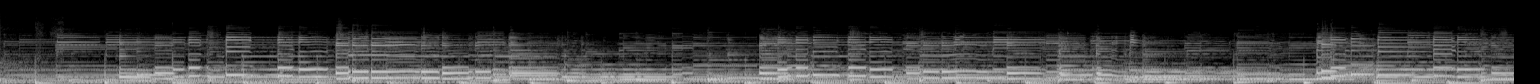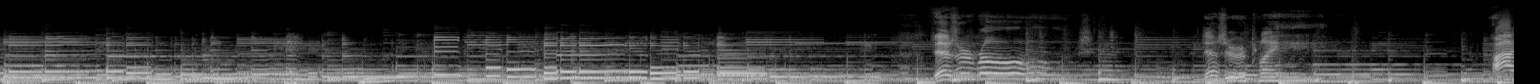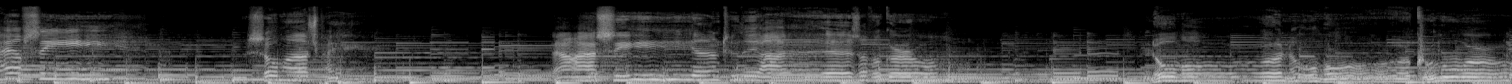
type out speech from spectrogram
so much pain. Now I see into the eyes of a girl. No more, no more, cruel world.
